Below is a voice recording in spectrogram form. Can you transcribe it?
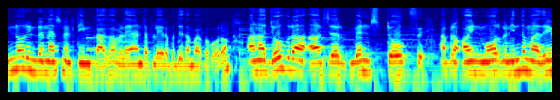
இன்னொரு இன்டர்நேஷ்னல் டீமுக்காக விளையாண்ட பிளேயரை பற்றி தான் பார்க்க போகிறோம் ஆனால் ஜோஃப்ரா ஆர்ச்சர் பென் ஸ்டோக்ஸ் அப்புறம் ஆயின் மோர்கன் இந்த மாதிரி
